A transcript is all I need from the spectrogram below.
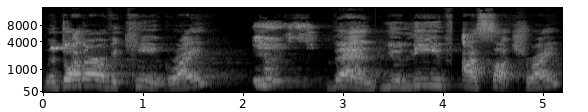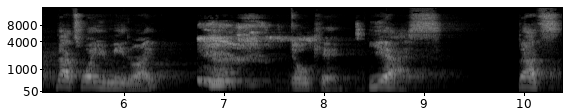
the daughter of a king, right? Yes. Then you live as such, right? That's what you mean, right? Yes. Okay. Yes. That's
